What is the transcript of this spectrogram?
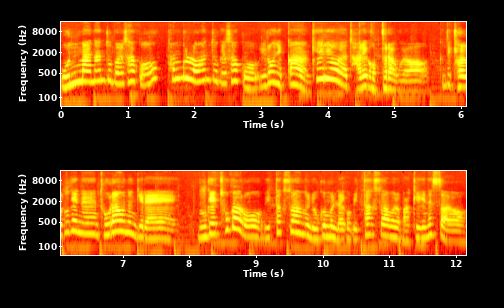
옷만 한두 벌 사고 텀블러 한두 개 사고 이러니까 캐리어에 자리가 없더라고요. 근데 결국에는 돌아오는 길에 무게 초과로 위탁수화물 요금을 내고 위탁수화물을 맡기긴 했어요.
